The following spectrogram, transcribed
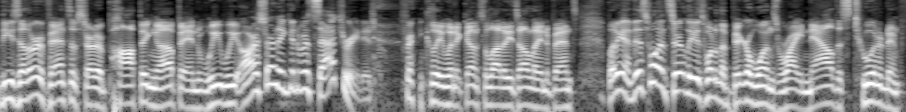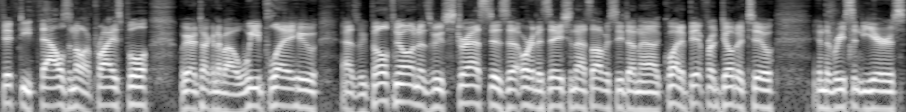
these other events have started popping up, and we we are starting to get a bit saturated, frankly, when it comes to a lot of these online events. But again, this one certainly is one of the bigger ones right now. This two hundred and fifty thousand dollar prize pool. We are talking about We Play, who, as we both know and as we've stressed, is an organization that's obviously done uh, quite a bit for Dota 2 in the recent years,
